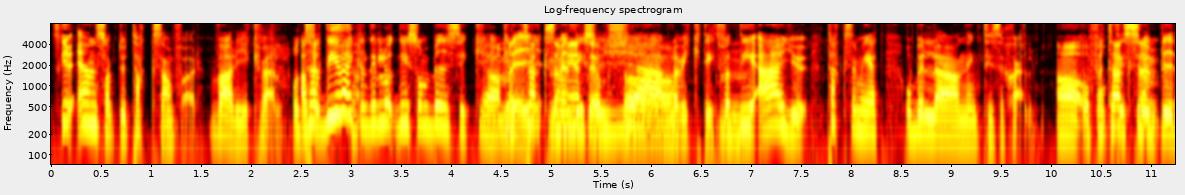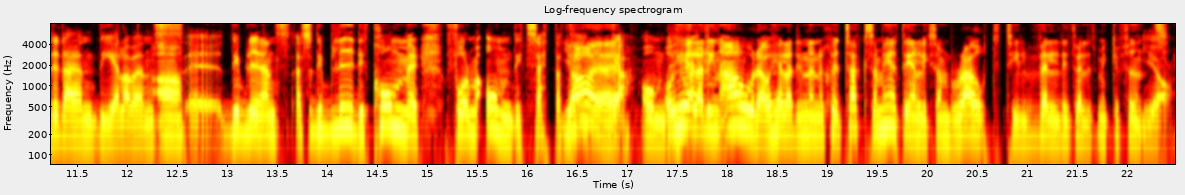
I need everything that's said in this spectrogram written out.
Skriv en sak du är tacksam för varje kväll. Och alltså det är verkligen, det, lå- det är som basic Ja, men grej men, tacksamhet det är så är också- jävla viktigt för Mm. det är ju tacksamhet och belöning till sig själv. Ja, och för och till tacksam... slut blir det där en del av ens, Ja. eh, det blir ens, alltså det blir, det kommer forma om ditt sätt att Ja, tänka ja, ja. om dig Och hela själv. din aura och hela din energi. Tacksamhet är en liksom route till väldigt, väldigt mycket fint. Ja.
